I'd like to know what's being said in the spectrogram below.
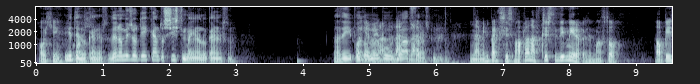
Όχι; Γιατί Όχι. να το κάνει αυτό; Δεν νομίζω ότι έχει κάνει το σύστημα για να το κάνει αυτό. Δηλαδή η υποδομή του, να, του App Store, ας πούμε. Να μην υπάρχει σύστημα. Απλά να αυξήσεις την τιμή, ρε παιδί μου. Αυτό. Να πει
